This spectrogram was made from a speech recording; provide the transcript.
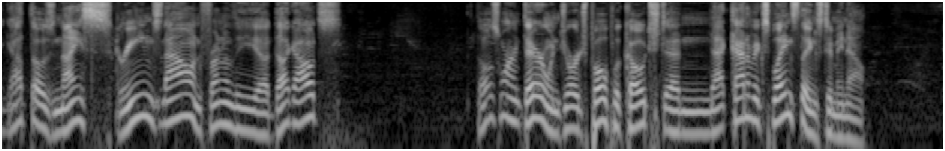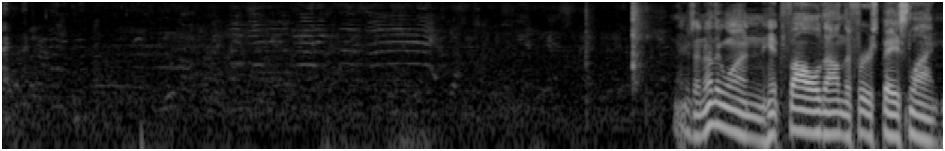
You got those nice screens now in front of the uh, dugouts. Those weren't there when George Popa coached, and that kind of explains things to me now. There's another one hit foul down the first base line.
